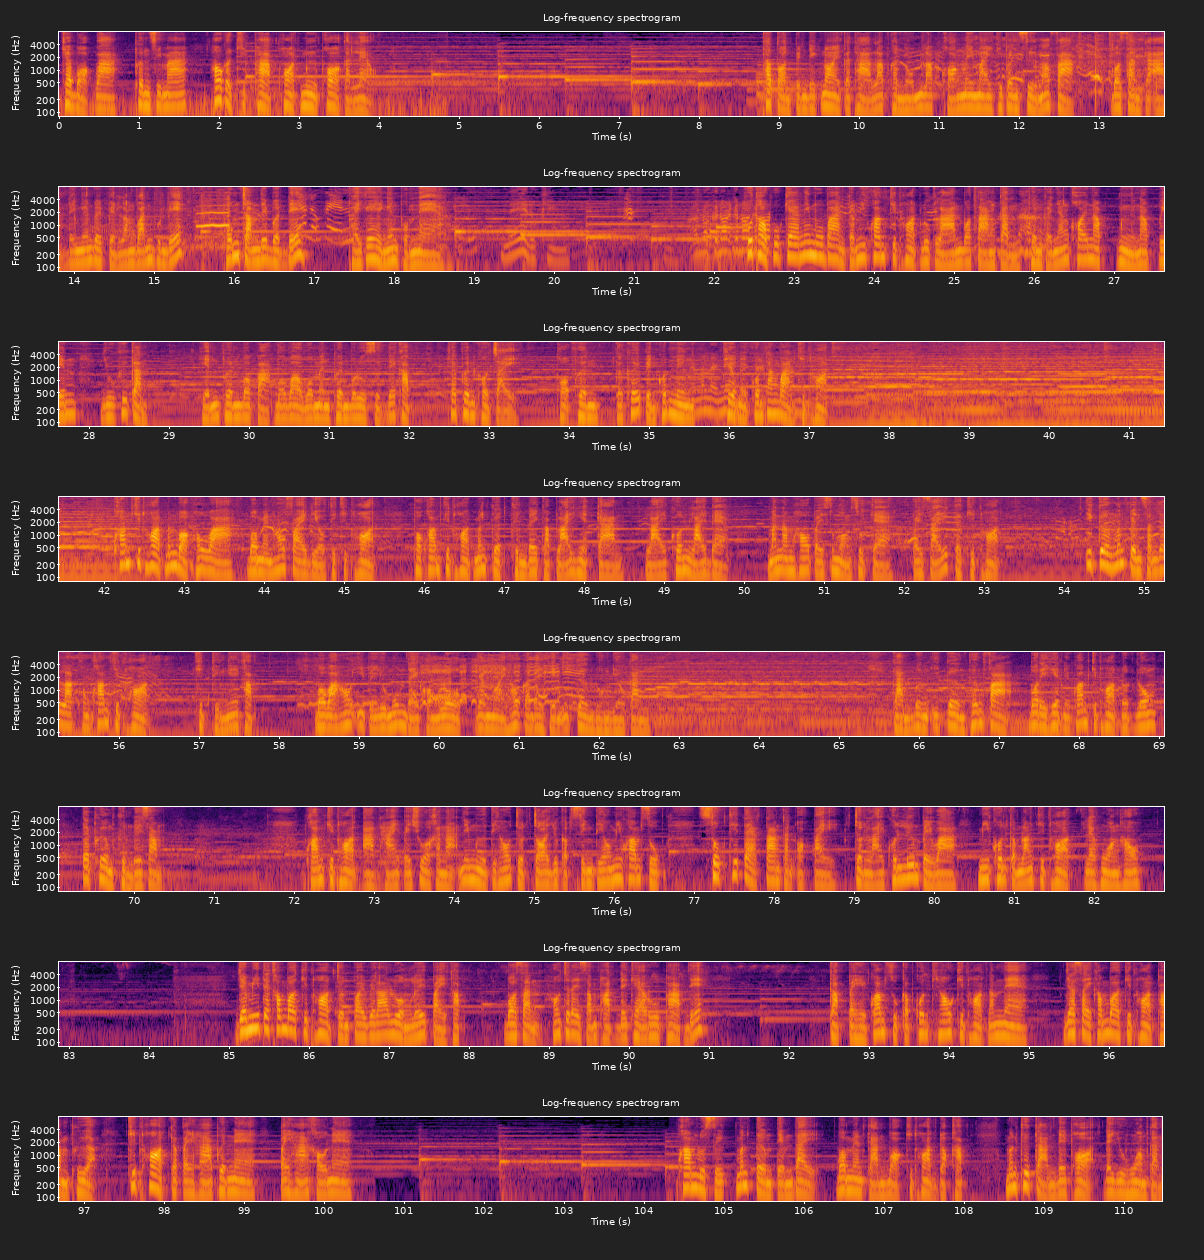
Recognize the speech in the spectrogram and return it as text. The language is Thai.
แค่บอกว่าเพิ่นสิมาเฮาก็คิดภาพฮอดมือพ่อกันแล้ว ถ้าตอนเป็นเด็กน้อยก็ถารับขนมรับของใหม่ๆที่เพิ่นซื้อมาฝากบ่สั่นก็อาจได้เงินไว้เป็นรางวัลพุ่นเด้ผมจำได้เบิดเด้ไผเคยให้เงินผมแน่ ผู้เฒ่าผู้แก่ในหมู่บ้านก็มีความคิดฮอดลูกหลานบ่ต่างกัน เพิ่นก็ยังคอยนับมือนับเว้นอยู่คือกัน เห็นเพิ่นบ่ปากบ่เว้าบ่แม่นเพิ่นบ่รู้สึกเด้ครับ แค่เพิ่นเข้าใจ เพราะเพิ่นก็เคยเป็นคนหนึ่งที่เฮ็ดให้คนทางบ้านคิดฮอด ความคิดฮอดมันบอกเฮาว่าบ่แม่นเฮาฝ่ายเดียวที่คิดฮอดเพราะความคิดฮอดมันเกิดขึ้นได้กับหลายเหตุการณ์ หลายคนหลายแบบ มันนำเฮาไปสมองสู่แก่ไปไสก็คิดฮอด อีเกิงมันเป็นสัญลักษณ์ของความคิดฮอด คิดถึงไงครับบ่ว่าเฮาอีไปอยู่มุมใดของโลกอย่างน้อยเฮาก็ได้เห็นอีเกิงดวงเดียวกัน การเบิ่งอีเกิงเทิงฟ้าบ่ได้เฮ็ดให้ความคิดฮอดลดลง แต่เพิ่มขึ้นด้วยซ้ำความคิดฮอดอาจหายไปชั่วขณะในมือที่เขาจดจ่ออยู่กับสิ่งที่เขามีความสุข สุขที่แตกต่างกันออกไป จนหลายคนลืมไปว่า มีคนกำลังคิดฮอดและห่วงเขาอย่ามีแต่คำว่าคิดฮอดจนปล่อยเวลาล่วงเลยไปครับบอสันเขาจะได้สัมผัสได้แค่รูปภาพเด้กลับไปให้ความสุขกับคนที่เขาคิดฮอดน้ำแน่ อย่าใส่คำว่าคิดฮอดพั่มเพื่อ คิดฮอดก็ไปหาเพื่อนแน่ ไปหาเขาแน่ ความรู้สึกมันเติมเต็มได้บ่แมนการบอกคิดฮอดดอกครับ มันคือการได้พอได้อยู่ร่วมกัน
